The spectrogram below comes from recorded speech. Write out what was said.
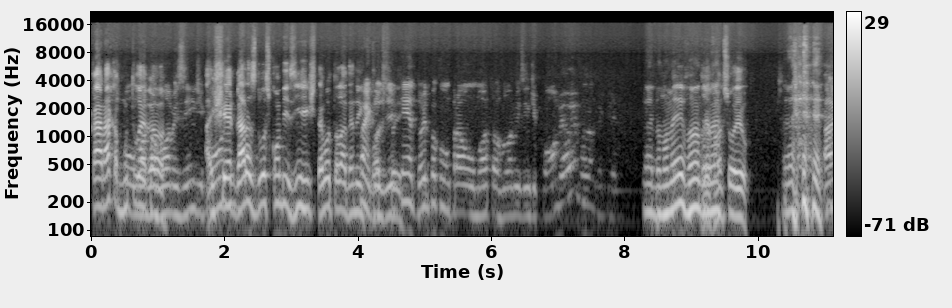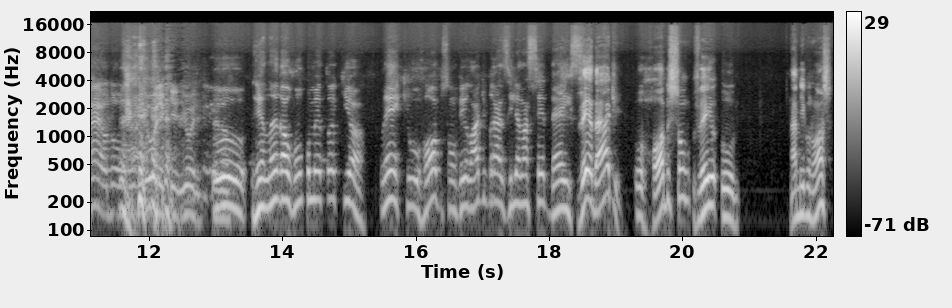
caraca, muito um legal. Aí chegaram as duas combizinhas, a gente até botou lá dentro do Ah, encontro. inclusive, foi- quem é doido pra comprar um motorhomezinho de Kombi é o Evandro. aqui. É, meu nome é Evandro, né? Levando sou eu. Ah, é, o do o Yuri aqui, Yuri. O Renan Galvão comentou aqui, ó. Lê que o Robson veio lá de Brasília na C10. Verdade. O Robson veio, o amigo nosso,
